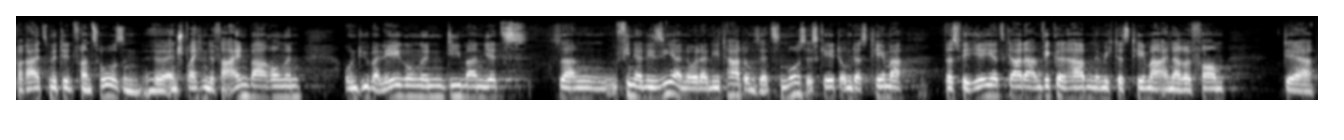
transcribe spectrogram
bereits mit den Franzosen äh, entsprechende Vereinbarungen und Überlegungen, die man jetzt sagen, finalisieren oder in die Tat umsetzen muss. Es geht um das Thema, was wir hier jetzt gerade am Wickel haben, nämlich das Thema einer Reform der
